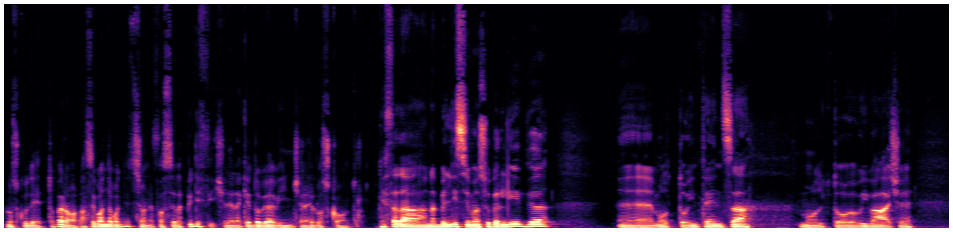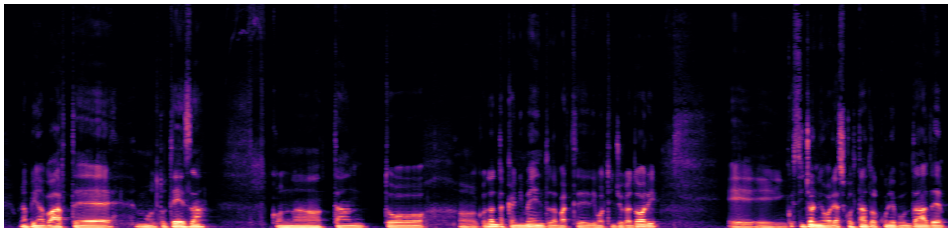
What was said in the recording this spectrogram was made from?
lo scudetto. Però la seconda condizione, forse la più difficile, era che doveva vincere lo scontro. È stata una bellissima Super League, eh, molto intensa, molto vivace, una prima parte molto tesa, con uh, tanto uh, con tanto accanimento da parte di molti giocatori. E in questi giorni ho riascoltato alcune puntate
